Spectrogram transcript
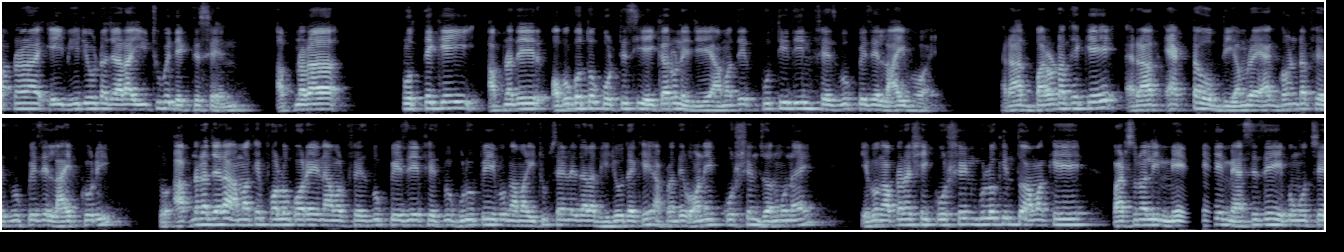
আপনারা এই ভিডিওটা যারা ইউটিউবে দেখতেছেন, আপনারা প্রত্যেকেই আপনাদের অবগত করতেছি এই কারণে যে আমাদের প্রতিদিন ফেসবুক পেজে লাইভ হয়। রাত বারোটা থেকে রাত একটা অবধি আমরা এক ঘণ্টা ফেসবুক পেজে লাইভ করি। তো আপনারা যারা আমাকে ফলো করেন, আমার ফেসবুক পেজে ফেসবুক গ্রুপে এবং আমার ইউটিউব চ্যানেলে যারা ভিডিও দেখে, আপনাদের অনেক কোশ্চেন জন্ম নেয় এবং আপনারা সেই কোশ্চেনগুলো কিন্তু আমাকে পার্সোনালি মেসেজে এবং হচ্ছে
